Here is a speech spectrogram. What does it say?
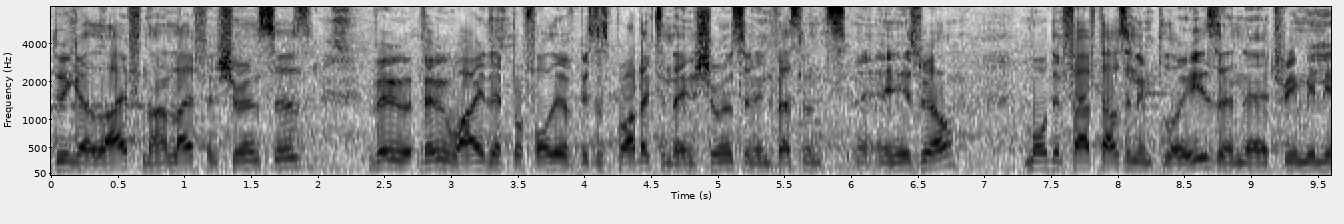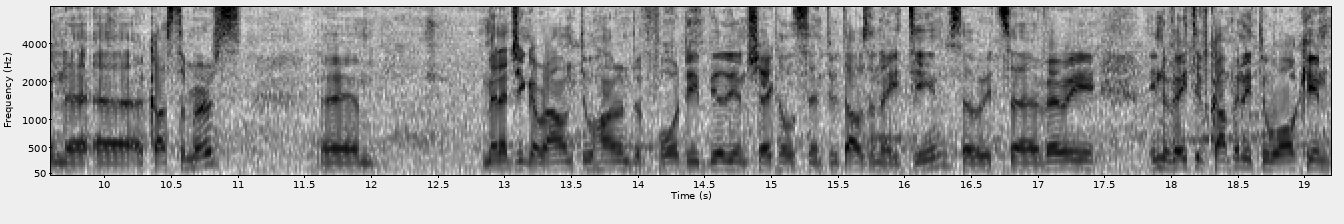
doing a life, non-life insurances, very, very wide portfolio of business products in the insurance and investments in Israel. More than 5,000 employees and uh, 3 million uh, uh customers. Um, managing around 240 billion shekels in 2018, so it's a very innovative company to work in.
